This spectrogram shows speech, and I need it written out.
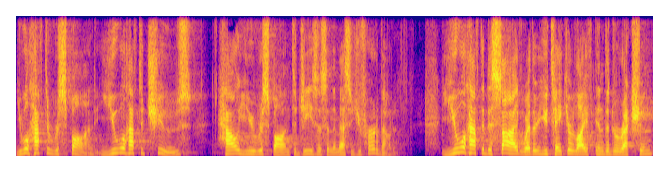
you will have to respond, you will have to choose how you respond to Jesus and the message you've heard about him. You will have to decide whether you take your life in the direction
